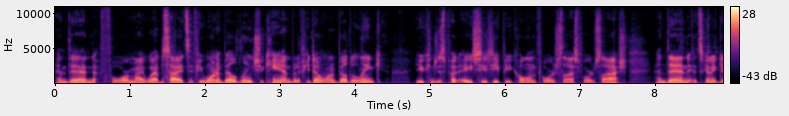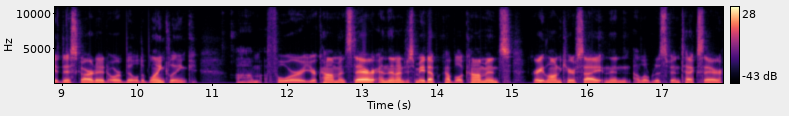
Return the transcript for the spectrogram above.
and then for my websites, if you want to build links, you can, but if you don't want to build a link, you can just put http colon forward slash forward slash, and then it's going to get discarded or build a blank link um, for your comments there. And then I just made up a couple of comments, great lawn care site, and then a little bit of spin text there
